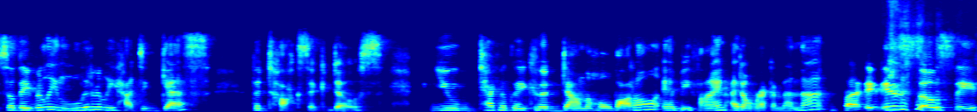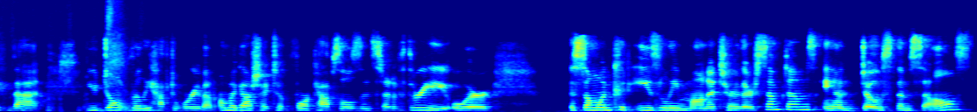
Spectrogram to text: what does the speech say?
so they really literally had to guess the toxic dose. You technically could down the whole bottle and be fine. I don't recommend that, but it is so safe that you don't really have to worry about, oh my gosh, I took four capsules instead of three, or someone could easily monitor their symptoms and dose themselves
